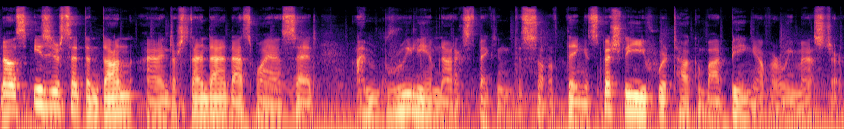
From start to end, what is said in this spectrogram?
Now, it's easier said than done, I understand that, that's why I said I really am not expecting this sort of thing, especially if we're talking about being of a remaster.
